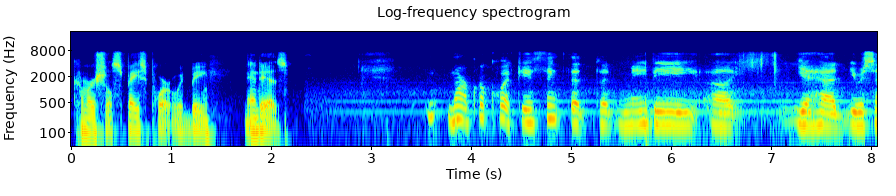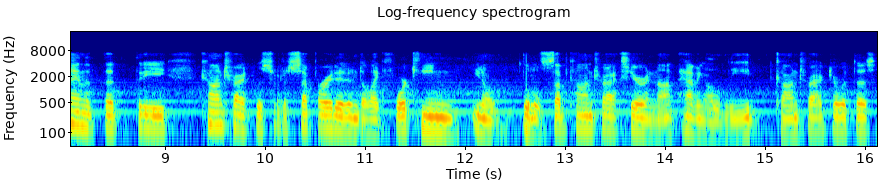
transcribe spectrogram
commercial spaceport would be and is. Mark, real quick, do you think that that maybe uh, you had you were saying that that the contract was sort of separated into like 14 you know little subcontracts here and not having a lead contractor with this?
